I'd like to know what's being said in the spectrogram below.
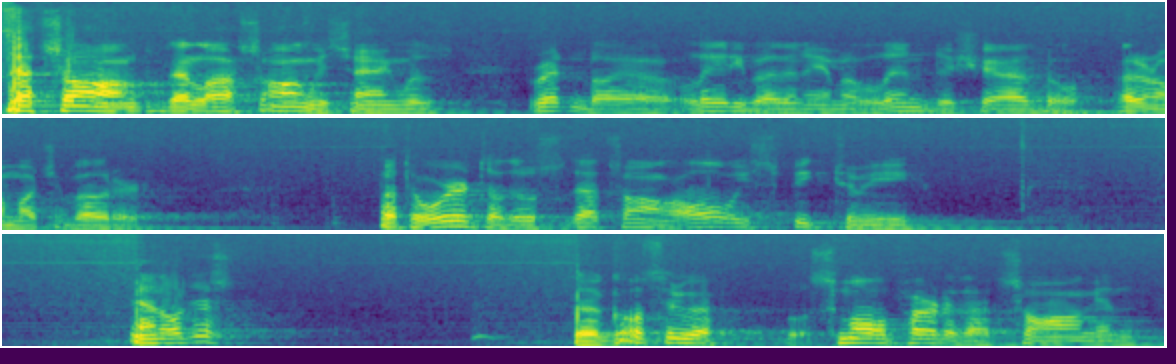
That song, that last song we sang, was written by a lady by the name of Lynn DeShazo. I don't know much about her. But the words of those, that song always speak to me. And I'll just uh, go through a small part of that song and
